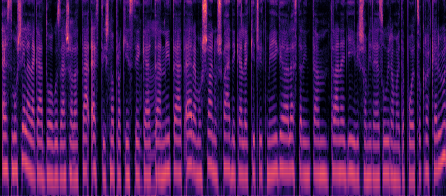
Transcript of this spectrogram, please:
Ez most jelenleg átdolgozás alatt áll, ezt is napra készé uh-huh. kell mhm. tenni, tehát erre most sajnos várni kell egy kicsit még. Lesz szerintem talán egy év is, amire ez újra majd a polcokra kerül,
